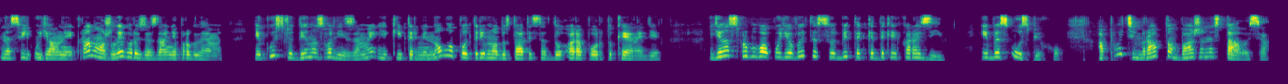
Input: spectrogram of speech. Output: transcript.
на свій уявний екран можливе розв'язання проблеми, якусь людину з валізами, якій терміново потрібно достатися до аеропорту Кеннеді. Я спробував уявити собі таке декілька разів і без успіху, а потім раптом бажане сталося.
